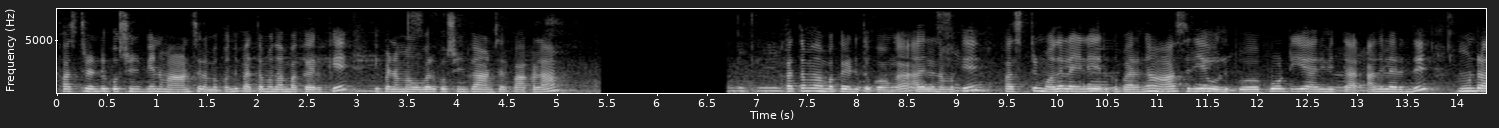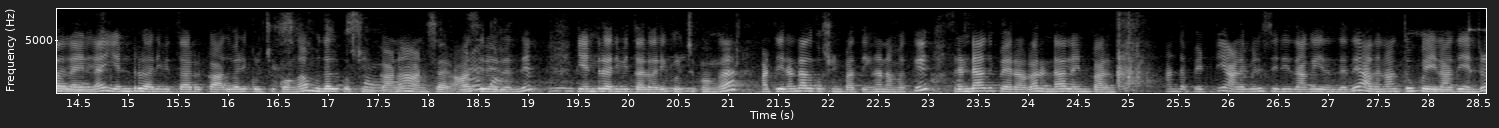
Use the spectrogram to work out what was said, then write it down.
ஃபஸ்ட் ரெண்டு கொஸ்டினுக்கே நம்ம ஆன்சர் நமக்கு வந்து பத்தொன்பதாம் பக்கம் இருக்குது இப்போ நம்ம ஒவ்வொரு கொஸ்டினுக்கும் ஆன்சர் பார்க்கலாம். பத்தொன்பதாம் பக்கம் எடுத்துக்கோங்க. அதில் நமக்கு ஃபஸ்ட்டு முதல் லைன்லேயே இருக்குது பாருங்கள் ஆசிரியர் ஒரு போ போட்டியை அறிவித்தார். அதிலிருந்து மூன்றாவது லைனில் என்று அறிவித்தார் இருக்கா? அது வரை குறிச்சிக்கோங்க. முதல் கொஸ்டினுக்கான ஆன்சர் ஆசிரியர்லேருந்து என்று அறிவித்தார் வரை குறிச்சிக்கோங்க. அடுத்து இரண்டாவது கொஸ்டின் பார்த்தீங்கன்னா நமக்கு ரெண்டாவது பேராவில் ரெண்டாவது லைன் பாருங்கள் அந்த பெட்டி அளவில் சிறியதாக இருந்தது. அதனால் தூக்க இயலாது என்று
